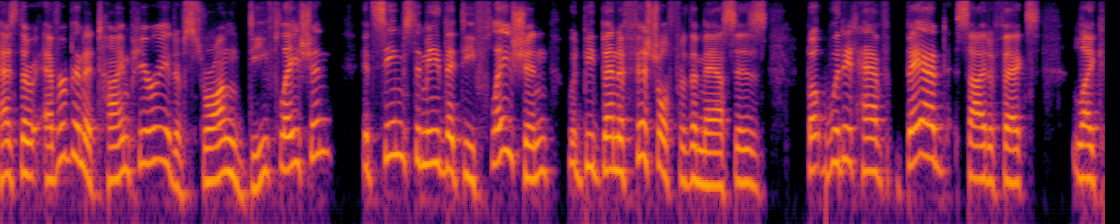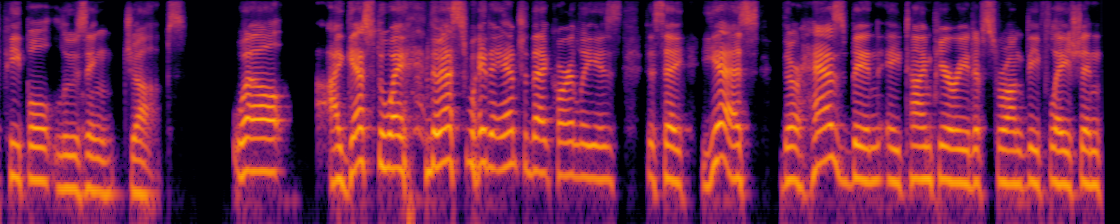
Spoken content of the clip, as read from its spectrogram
Has there ever been a time period of strong deflation? It seems to me that deflation would be beneficial for the masses, but would it have bad side effects like people losing jobs? Well, I guess the way the best way to answer that, Carly, is to say yes. There has been a time period of strong deflation,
